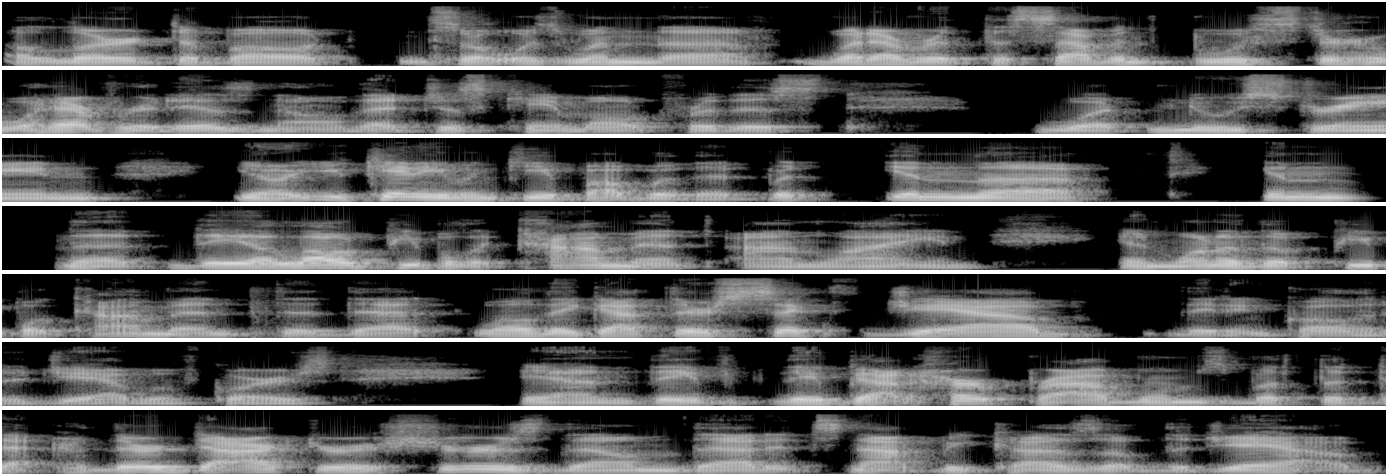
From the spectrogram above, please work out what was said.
alert about. So it was when the whatever the seventh booster or whatever it is now that just came out for this what new strain. You know you can't even keep up with it. But in the in the they allowed people to comment online. And one of the people commented that well they got their sixth jab. They didn't call it a jab of course. And they've they've got heart problems but the their doctor assures them that it's not because of the jab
